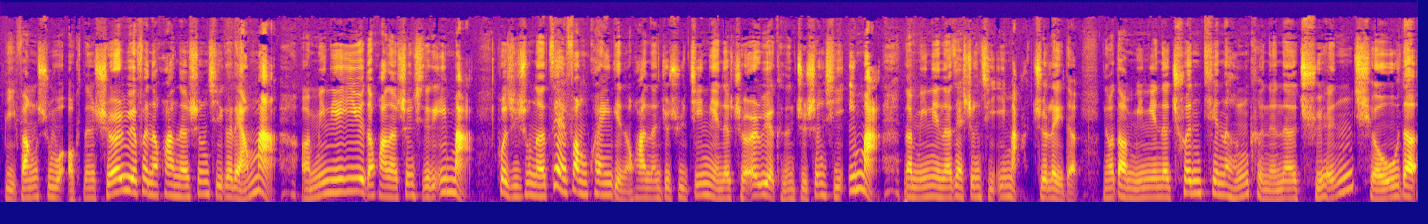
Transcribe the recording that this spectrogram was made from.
比方说哦，可能十二月份的话呢，升息一个两码啊，明年一月的话呢，升息这个一码，或者是说呢，再放宽一点的话呢，就是今年的十二月可能只升息一码，那明年呢再升息一码之类的。然后到明年的春天呢，很可能呢，全球的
